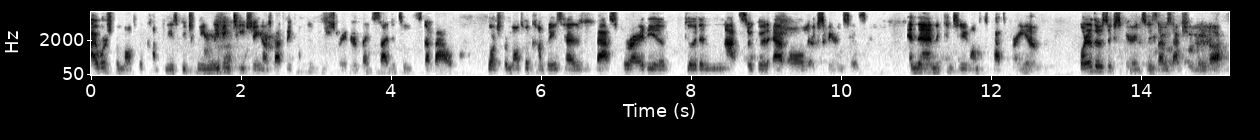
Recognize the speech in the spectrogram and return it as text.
I worked for multiple companies between leaving teaching. I was about to become an administrator, but I decided to step out. Worked for multiple companies, had a vast variety of good and not so good at all experiences, and then continued on this path where I am. One of those experiences, I was actually laid off.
